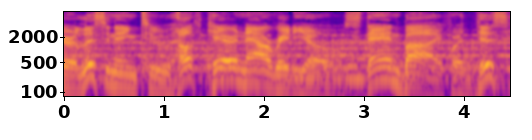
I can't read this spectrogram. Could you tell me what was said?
You're listening to Healthcare Now Radio. Stand by for this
